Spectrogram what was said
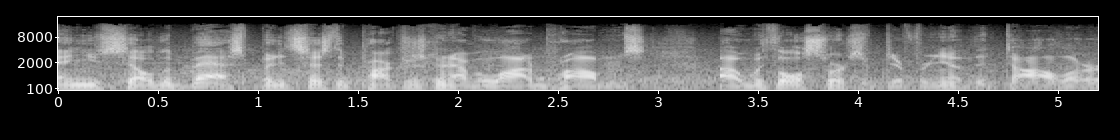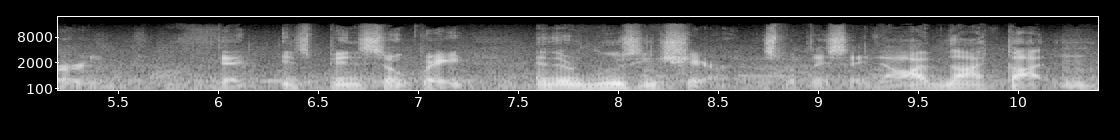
and you sell the best. But it says that Procter's going to have a lot of problems uh, with all sorts of different, you know, the dollar and that it's been so great, and they're losing share. Is what they say. Now I've not gotten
